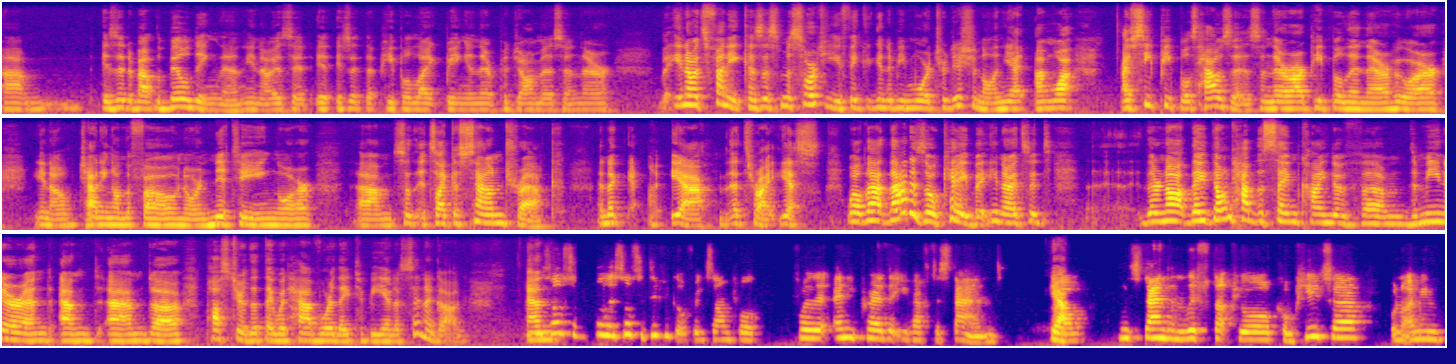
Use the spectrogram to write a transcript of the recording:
um, is it about the building then you know is it is it that people like being in their pajamas and their but you know it's funny because this Masorti you think are going to be more traditional and yet i'm what i see people's houses and there are people in there who are you know chatting on the phone or knitting or um, so it's like a soundtrack. And yeah that's right yes. Well that that is okay but you know it's it's they're not they don't have the same kind of um, demeanor and and and uh, posture that they would have were they to be in a synagogue and it's also well, it's also difficult, for example, for the, any prayer that you have to stand. Yeah. Um, you stand and lift up your computer. Or not, I mean,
